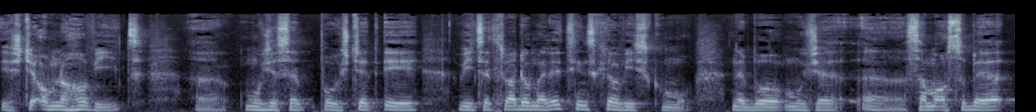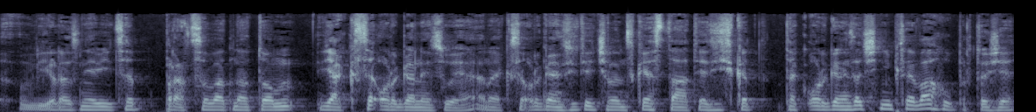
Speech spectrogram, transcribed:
ještě o mnoho víc. Eh, může se pouštět i více třeba do medicínského výzkumu, nebo může eh, samo o sobě výrazně více pracovat na tom, jak se organizuje a jak se organizují ty členské státy a získat tak organizační převahu, protože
